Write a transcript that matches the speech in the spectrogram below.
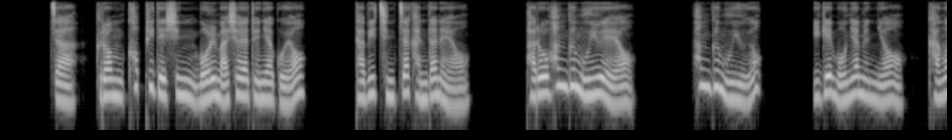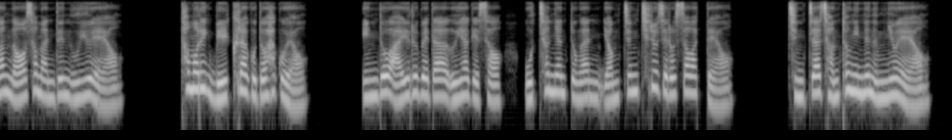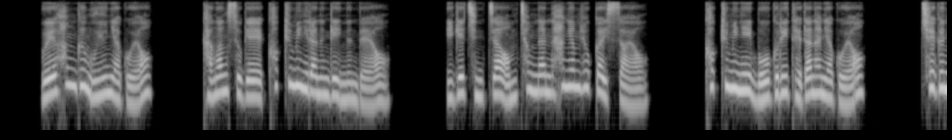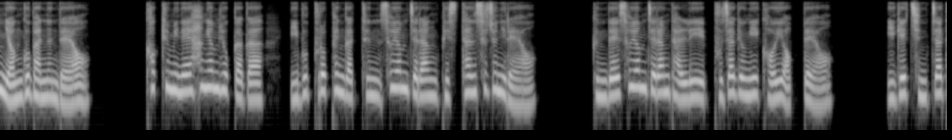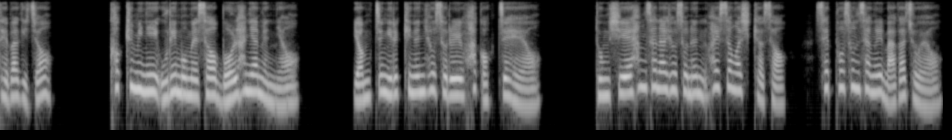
자, 그럼 커피 대신 뭘 마셔야 되냐고요? 답이 진짜 간단해요. 바로 황금 우유예요. 황금 우유요? 이게 뭐냐면요. 강황 넣어서 만든 우유예요. 터머릭 밀크라고도 하고요. 인도 아유르베다 의학에서 5천년 동안 염증 치료제로 써왔대요. 진짜 전통 있는 음료예요. 왜 황금 우유냐고요? 강황 속에 커큐민이라는 게 있는데요. 이게 진짜 엄청난 항염 효과 있어요. 커큐민이 뭐 그리 대단하냐고요? 최근 연구 봤는데요. 커큐민의 항염 효과가 이부프로펜 같은 소염제랑 비슷한 수준이래요. 근데 소염제랑 달리 부작용이 거의 없대요. 이게 진짜 대박이죠? 커큐민이 우리 몸에서 뭘 하냐면요. 염증 일으키는 효소를 확 억제해요. 동시에 항산화 효소는 활성화시켜서 세포 손상을 막아줘요.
